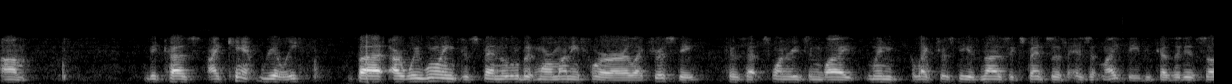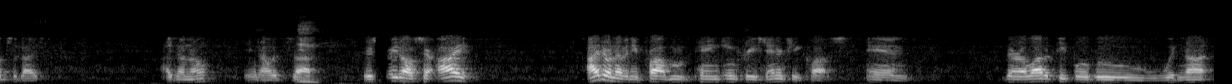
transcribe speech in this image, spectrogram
um, because I can't really. But are we willing to spend a little bit more money for our electricity? Because that's one reason why wind electricity is not as expensive as it might be because it is subsidized. I don't know. You know, it's uh, there's trade-offs there. I I don't have any problem paying increased energy costs, and there are a lot of people who would not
